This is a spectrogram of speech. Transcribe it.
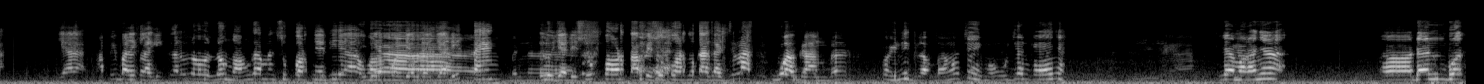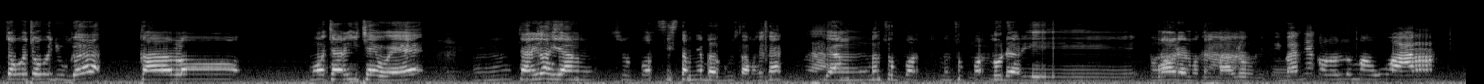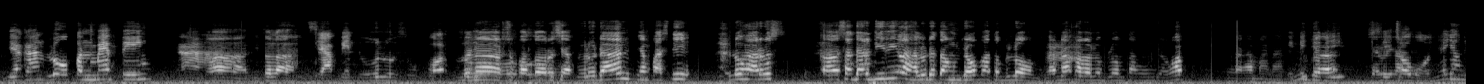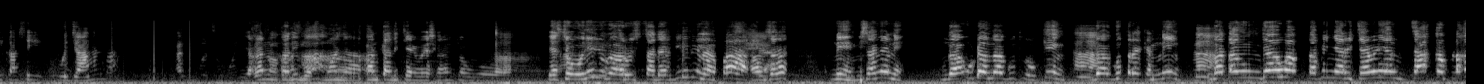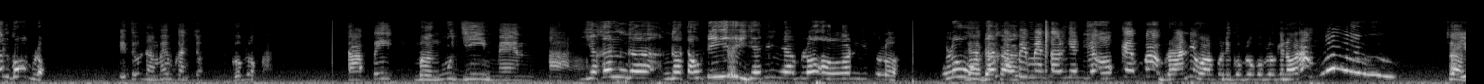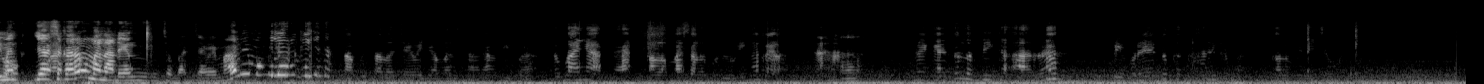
ya tapi balik lagi ke lu. Lu mau nggak mensupportnya dia? Walaupun Iya. dia udah jadi tank bener. lu jadi support tapi support lu kagak jelas gua gambar. Oh ini gelap banget cuy. Mau hujan kayaknya. Iya. ya makanya eh, dan buat cowok-cowok juga kalau mau cari cewek hmm, carilah yang support sistemnya bagus lah. Maksudnya Nah, yang mensupport mensupport lu dari nol dan mau terima Nah, lu gitu. Ibaratnya kalau lu mau war ya kan? Lu open mapping. Nah nah itulah. siapin dulu support lu. Benar support lu harus siap dulu. Dan yang pasti lu harus eh, sadar diri lah lu udah tanggung jawab atau belum. Karena kalau lu belum tanggung jawab nggak amanah ini Juga jadi si cewek cowoknya yang dikasih wejangan pak? Kan buat semuanya. ya kan tadi buat semuanya. Kan tadi cewek sekarang cowok. Nah, ya cowoknya juga harus sadar diri lah pak. Kalau Iya. misalnya nih misalnya nih nggak udah nggak good looking Ah. nggak good rekening Ah. nggak tanggung jawab tapi nyari cewek yang cakep lah kan goblok itu namanya bukan cok goblok pak tapi menguji mental ya kan nggak nggak tahu diri jadinya blow on gitu loh lu Nggak udah kan, tapi mentalnya dia oke pak berani walaupun digoblok-goblokin orang Wuh. Ya, Ayo. men- ya sekarang mana ada yang milih coba cewek mana yang mau milih orang kayak gitu Tapi kalau cewek zaman sekarang sih, Pak, kebanyakan kalau masalah good looking kan relatif. Nah, Mereka itu lebih ke arah prefernya itu ke karir, Pak. Kalau milih cowok.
